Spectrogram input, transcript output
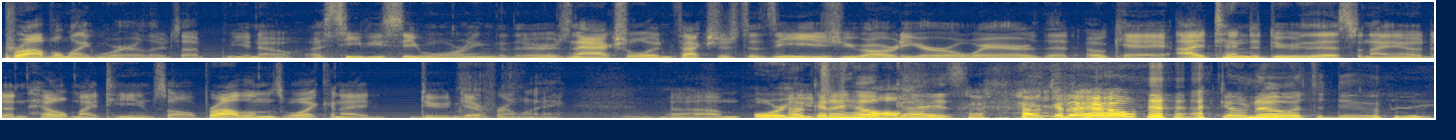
problem like where there's a you know a CDC warning that there's an actual infectious disease, you already are aware that okay, I tend to do this, and I know it doesn't help my team solve problems. What can I do differently? Um, or How you can I help, fall- guys? How can I help? I don't know what to do.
